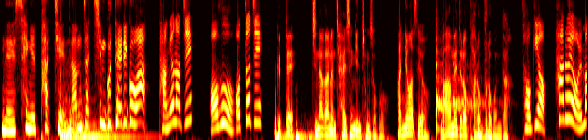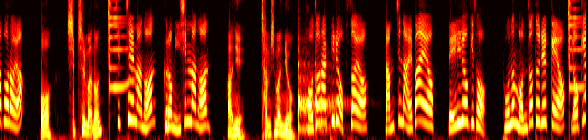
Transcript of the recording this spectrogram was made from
내 생일 파티에 남자친구 데리고 와. 당연하지. 어후, 어쩌지? 그때 지나가는 잘생긴 청소부 안녕하세요. 마음에 들어 바로 물어본다. 저기요, 하루에 얼마 벌어요? 어, 17만 원? 17만 원? 그럼 20만 원. 아니, 잠시만요. 거절할 필요 없어요. 남친 알바예요. 내일 여기서 돈은 먼저 드릴게요. 여기요.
